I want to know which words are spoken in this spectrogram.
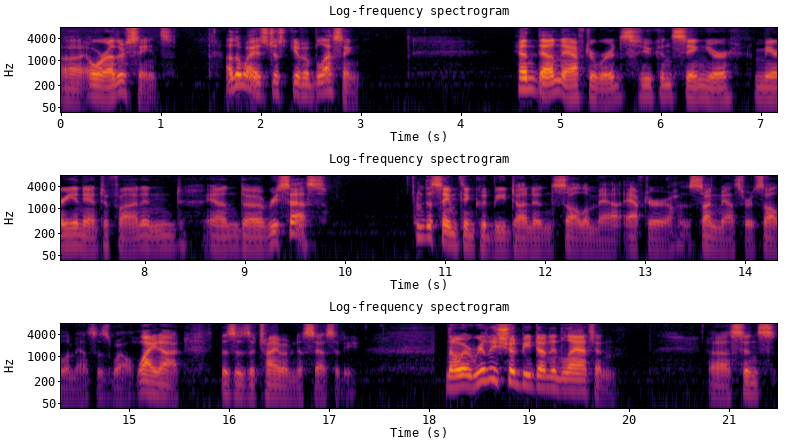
uh, or other saints. Otherwise, just give a blessing. And then afterwards, you can sing your Marian antiphon and and uh, recess. And the same thing could be done in solemn after sung mass or solemn mass as well. Why not? This is a time of necessity. No, it really should be done in Latin. uh, since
